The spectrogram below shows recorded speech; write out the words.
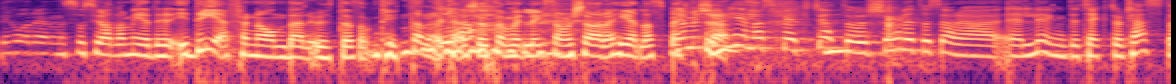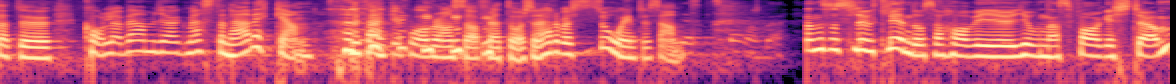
vi har en sociala medier-idé för någon där ute som tittar ja. kanske som vill liksom köra hela spektrat. Ja, men kör hela spektrat och kör lite så här, äh, lögndetektortest. Att du kollar vem ljög mest den här veckan med tanke på vad de sa för ett år sedan. Det hade varit så intressant. Så slutligen då så har vi ju Jonas Fagerström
